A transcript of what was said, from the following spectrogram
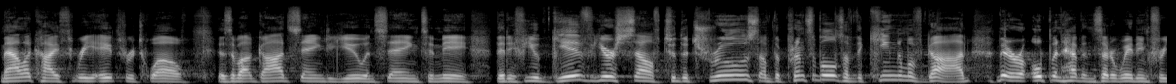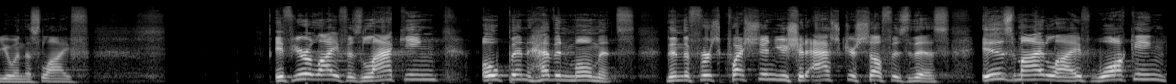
Malachi 3 8 through 12 is about God saying to you and saying to me that if you give yourself to the truths of the principles of the kingdom of God, there are open heavens that are waiting for you in this life. If your life is lacking open heaven moments, then the first question you should ask yourself is this Is my life walking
